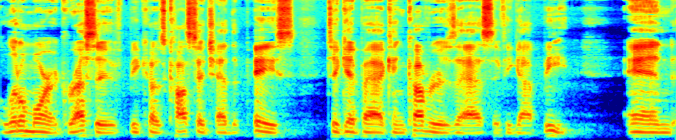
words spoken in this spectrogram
a little more aggressive because Kostic had the pace to get back and cover his ass if he got beat. And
